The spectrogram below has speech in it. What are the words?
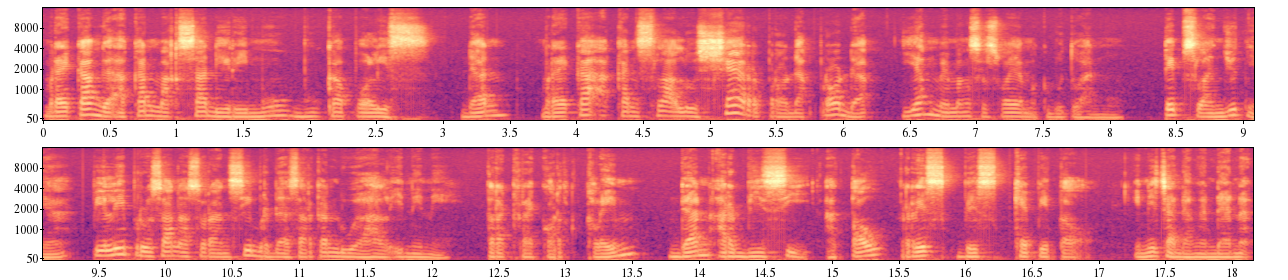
Mereka nggak akan maksa dirimu buka polis dan mereka akan selalu share produk-produk yang memang sesuai sama kebutuhanmu. Tips selanjutnya, pilih perusahaan asuransi berdasarkan dua hal ini nih. Track record claim dan RBC atau risk based capital. Ini cadangan dana.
